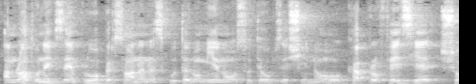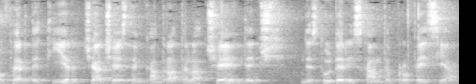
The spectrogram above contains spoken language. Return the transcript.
Am luat un exemplu, o persoană născută în 1989, ca profesie șofer de tir, ceea ce este încadrată la C, deci destul de riscantă profesia.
